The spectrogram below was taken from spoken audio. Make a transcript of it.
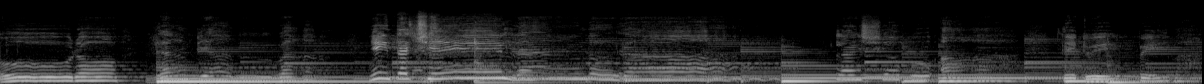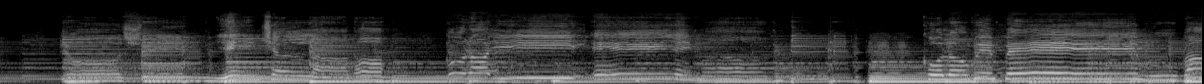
ကိုယ်တော်လမ်းပြမှုပါငြိမ်သက်ခြင်းလမ်းတို့ကလမ်းလျှောက်ဖို့အားတည်တွေပေးပါပျော်ရွှင်ငြိမ်ချမ်းလာတော့ကိုယ်တော်ဤအေးရိမ်မှာခိုလုံခွင့်ပေးမှုပါ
